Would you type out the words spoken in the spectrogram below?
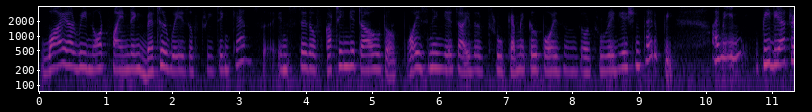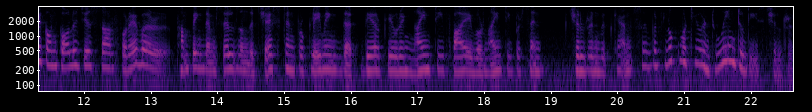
Why are we not finding better ways of treating cancer instead of cutting it out or poisoning it either through chemical poisons or through radiation therapy? I mean, pediatric oncologists are forever thumping themselves on the chest and proclaiming that they are curing 95 or 90 percent children with cancer. But look what you're doing to these children.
